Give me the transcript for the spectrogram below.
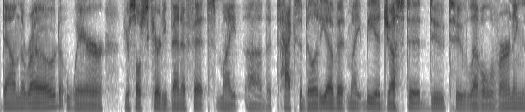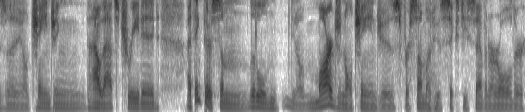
down the road where your social security benefit might uh, the taxability of it might be adjusted due to level of earnings uh, you know changing how that's treated. I think there's some little you know marginal changes for someone who's 67 or older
